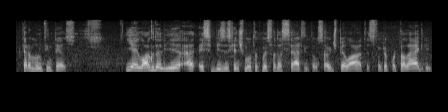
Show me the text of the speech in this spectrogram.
porque era muito intenso. E aí logo dali, esse business que a gente montou começou a dar certo. Então saiu de Pelotas, foi para Porto Alegre,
